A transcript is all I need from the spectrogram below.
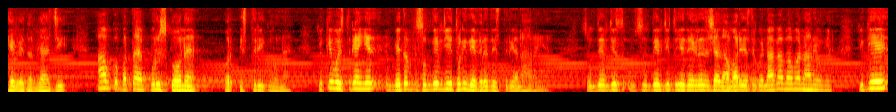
हे वेदव्यास जी, आपको पता है पुरुष कौन है और स्त्री कौन है? क्योंकि वो स्त्रियाँ ये वेद, सुखदेव जी थोड़ी देख रहे थे, स्त्रियाँ नहा रही हैं। सुखदेव जी सुखदेव जी तो ये देख रहे थे, शायद हमारे जैसे कोई नागा बाबा नहा रहे होंगे। क्योंकि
